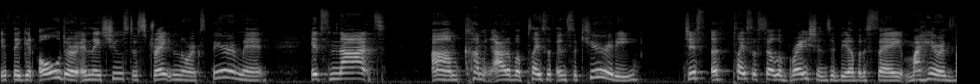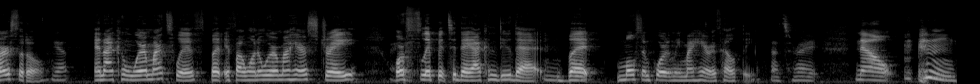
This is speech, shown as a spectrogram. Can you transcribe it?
if they get older and they choose to straighten or experiment, it's not um, coming out of a place of insecurity, just a place of celebration to be able to say, my hair is versatile. Yep. And I can wear my twist, but if I want to wear my hair straight or flip it today, I can do that. But most importantly, my hair is healthy. That's right. Now,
